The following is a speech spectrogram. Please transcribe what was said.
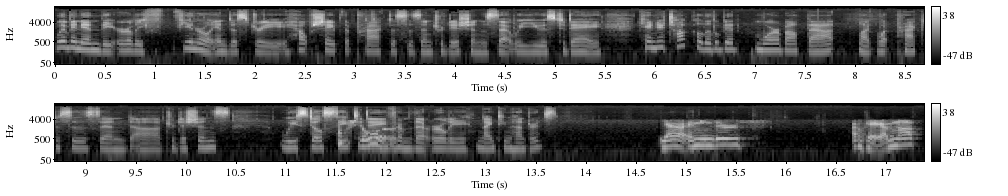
women in the early funeral industry helped shape the practices and traditions that we use today. Can you talk a little bit more about that? Like what practices and uh, traditions we still see oh, today from the early 1900s? Yeah, I mean, there's, okay, I'm not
